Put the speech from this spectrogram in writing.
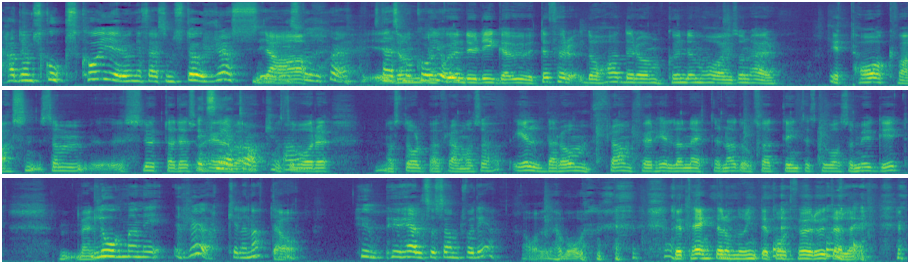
Hade de skogskojor ungefär som Störrös i, Ja, i Storsjö? De, små de kunde ju ligga ute för då hade de, kunde de ha en sån här ett tak va, som eh, slutade så Ett här va. Och så ja. var det några stolpar fram och så eldade de framför hela nätterna då så att det inte skulle vara så myggigt. Men Låg man i rök hela natten? ja, Hur, hur hälsosamt var det? ja det, var, det tänkte de nog inte på förut eller?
